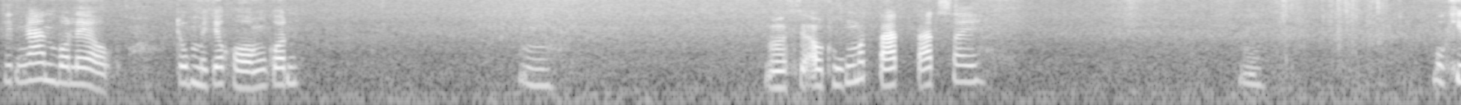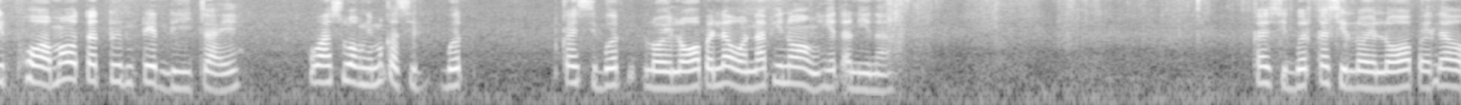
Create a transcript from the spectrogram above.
เฮ็ดงานบ่แล้วจมให้เจ้าของก่อนอืมเราจะเอาถุงมาตัดตัดใส่อืมบคิดพอมาเอาแต่ตื่นเต้นดีใจเพราะว่าช่วงนี้มันก็สิเบิดใกล้สิเบิดลอยล้อไปแล้วนะพี่น้องเฮ็ดอันนี้นะใกล้สิเบิดใกล้สิลอยล้อไปแล้ว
